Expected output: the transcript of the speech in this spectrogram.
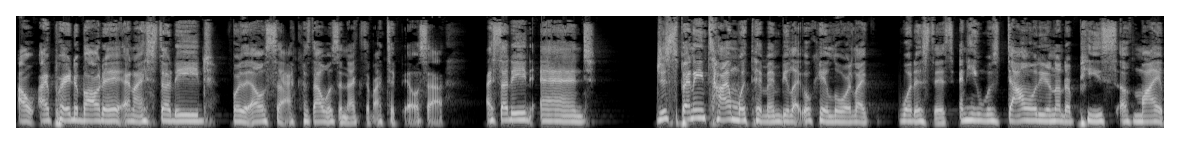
I, I prayed about it and I studied for the LSAT because that was the next step. I took the LSAT. I studied and just spending time with him and be like, okay, Lord, like, what is this? And he was downloading another piece of my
